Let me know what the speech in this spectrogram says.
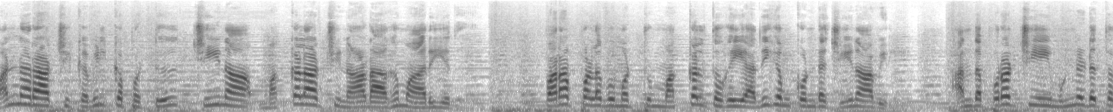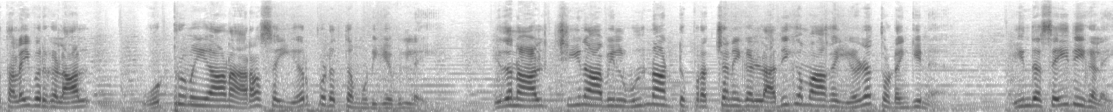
மன்னராட்சி கவிழ்க்கப்பட்டு சீனா மக்களாட்சி நாடாக மாறியது. பரப்பளவு மற்றும் மக்கள் தொகை அதிகம் கொண்ட சீனாவில் அந்த புரட்சியை முன்னெடுத்த தலைவர்களால் ஒற்றுமையான அரசை ஏற்படுத்த முடியவில்லை. இதனால் சீனாவில் உள்நாட்டு பிரச்சனைகள் அதிகமாக எழத் தொடங்கின. இந்த செய்திகளை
